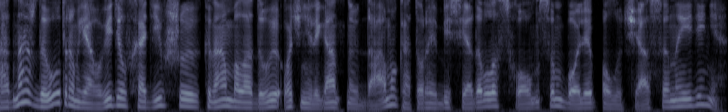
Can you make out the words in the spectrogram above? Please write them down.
Однажды утром я увидел входившую к нам молодую, очень элегантную даму, которая беседовала с Холмсом более получаса наедине.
